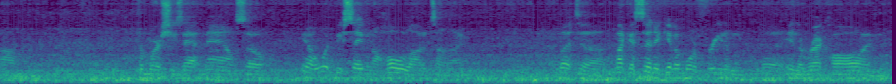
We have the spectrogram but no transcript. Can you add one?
um, from where she's at now, so you know, it wouldn't be saving a whole lot of time. But uh, like I said, they give him more freedom uh, in the rec hall and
